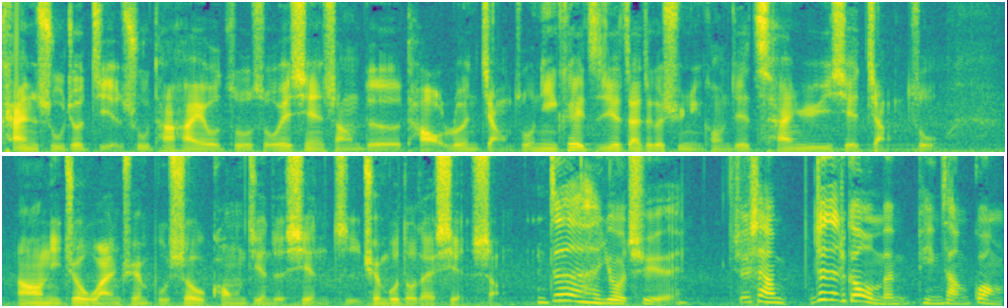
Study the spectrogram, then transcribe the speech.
看书就结束，它还有做所谓线上的讨论讲座，你可以直接在这个虚拟空间参与一些讲座，然后你就完全不受空间的限制，全部都在线上。你真的很有趣诶，就像真的就跟我们平常逛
